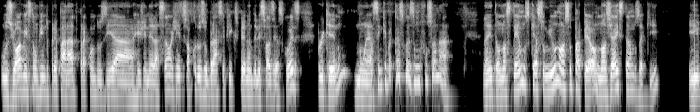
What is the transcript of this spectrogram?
os jovens estão vindo preparados para conduzir a regeneração, a gente só cruza o braço e fica esperando eles fazer as coisas, porque não, não é assim que, as coisas vão funcionar. Né? Então, nós temos que assumir o nosso papel, nós já estamos aqui, e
